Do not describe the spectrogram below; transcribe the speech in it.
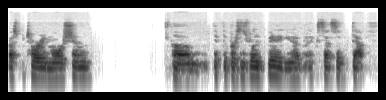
respiratory motion. Um, if the person's really big, you have excessive depth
